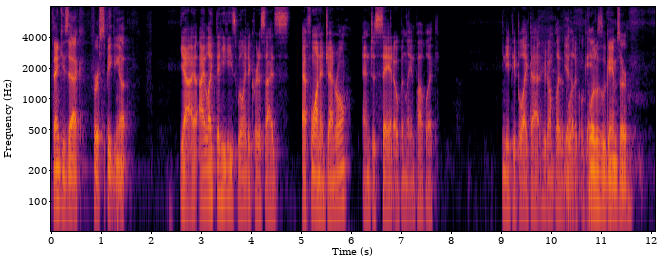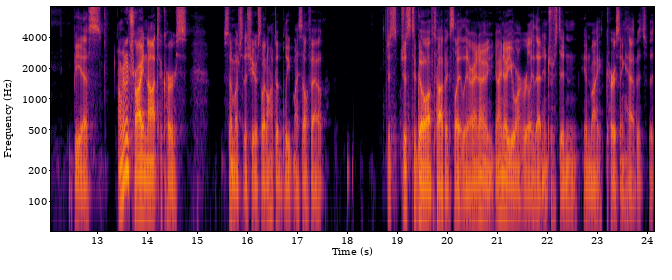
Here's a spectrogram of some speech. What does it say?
Thank you, Zak, for speaking up. yeah, I, I like that he's willing to criticize F1 in general and just say it openly in public. You need people like that who don't play the Yeah, political games. Political games are BS. I'm gonna try not to curse so much this year, so I don't have to bleep myself out. Just just to go off topic slightly. I know I know you weren't really that interested in in my cursing habits, but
